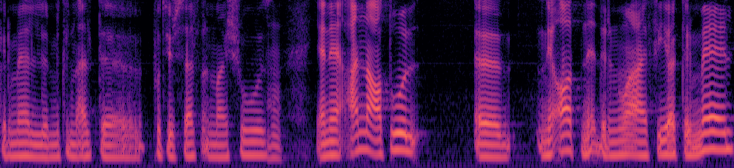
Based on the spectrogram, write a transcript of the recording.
كرمال مثل ما قلت put yourself in my shoes يعني عندنا على طول نقاط نقدر نوعي فيها. كرمال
